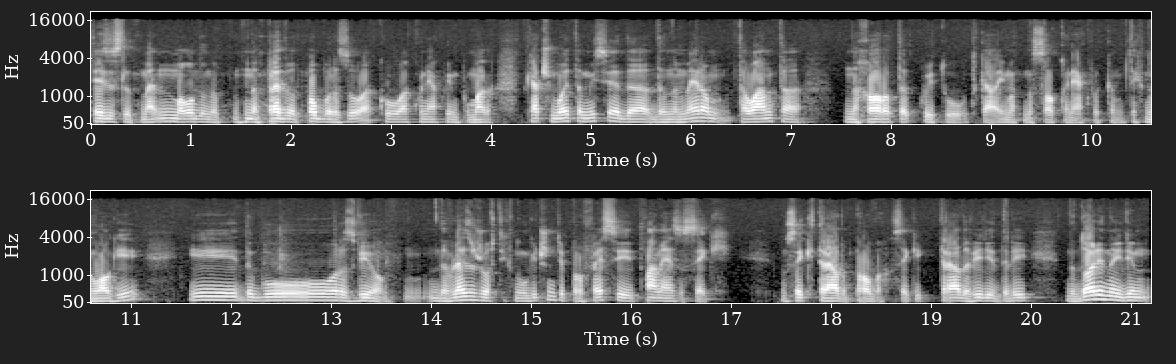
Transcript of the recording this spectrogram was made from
тези след мен могат да напредват по-бързо, ако, ако някой им помага. Така че моята мисия е да, да намерям таланта на хората, които така имат насока някаква към технологии и да го развивам. Да влезеш в технологичните професии, това не е за всеки. Но всеки трябва да пробва. Всеки трябва да види дали да дойде на един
